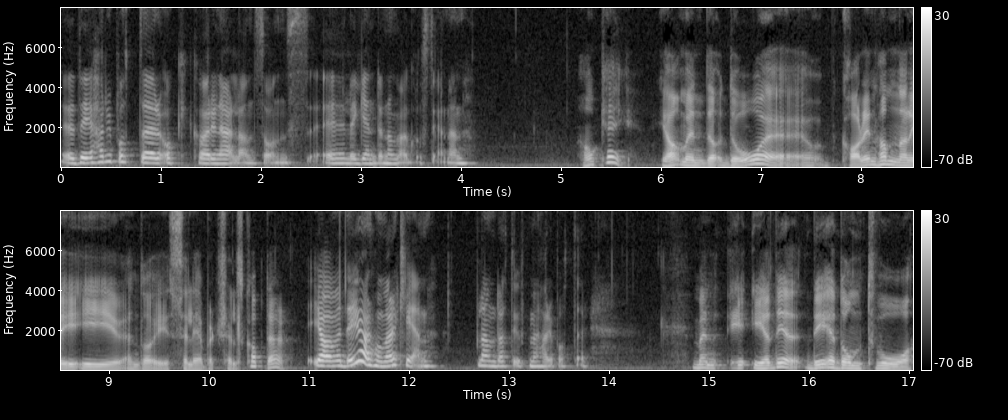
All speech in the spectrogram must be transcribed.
Eh, Det är Harry Potter och Karin Erlandssons eh, Legenden om ögonstenen. Okej. Ja men då, då eh, Karin hamnar i, i, ändå i celebert sällskap där. Ja, men det gör hon verkligen. Blandat upp med Harry Potter. Men är är det, det är de två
